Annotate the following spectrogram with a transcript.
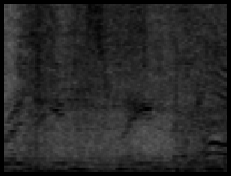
Red team is slain. Baron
